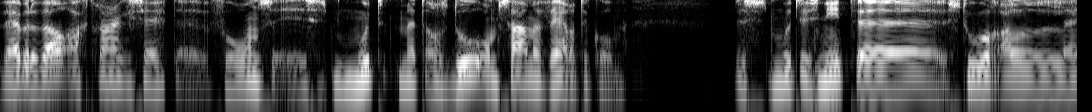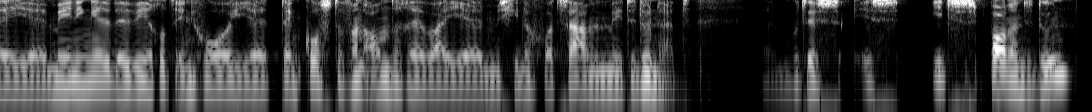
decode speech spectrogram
we hebben er wel achteraan gezegd, eh, voor ons is moed met als doel om samen verder te komen. Dus moed is niet stoer allerlei meningen de wereld ingooien ten koste van anderen waar je misschien nog wat samen mee te doen hebt. Moed is, is iets spannends doen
